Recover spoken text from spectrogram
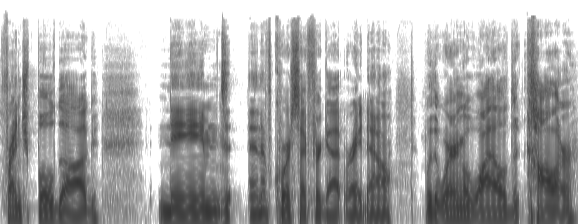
French bulldog named, and of course I forgot right now, with wearing a wild collar.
